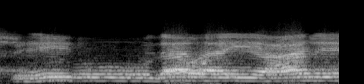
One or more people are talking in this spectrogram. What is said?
وأشهدوا ذوي عدل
